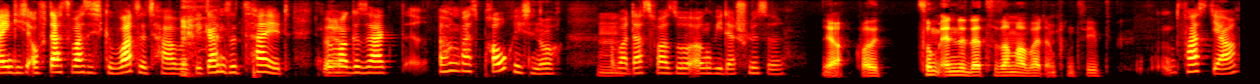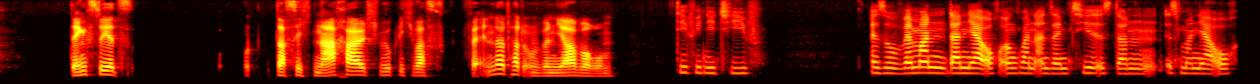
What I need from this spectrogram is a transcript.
eigentlich auf das, was ich gewartet habe, die ganze Zeit. Ich habe ja. immer gesagt, irgendwas brauche ich noch. Mhm. Aber das war so irgendwie der Schlüssel. Ja, quasi zum Ende der Zusammenarbeit im Prinzip. Fast ja. Denkst du jetzt, dass sich nachhaltig wirklich was verändert hat und wenn ja, warum? Definitiv. Also wenn man dann ja auch irgendwann an seinem Ziel ist, dann ist man ja auch,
